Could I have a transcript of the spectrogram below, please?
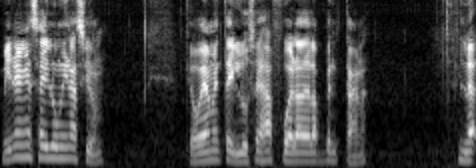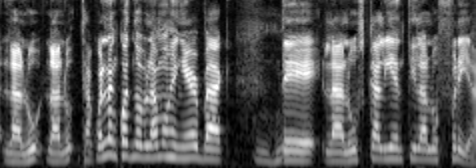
Miren esa iluminación, que obviamente hay luces afuera de las ventanas. La, la luz, la luz, ¿te acuerdan cuando hablamos en Airbag de la luz caliente y la luz fría?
